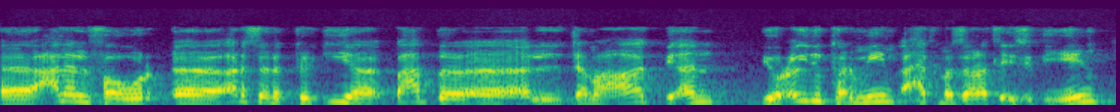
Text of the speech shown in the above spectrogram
على الفور أرسلت تركيا بعض الجماعات بأن يعيدوا ترميم أحد مزارات الإيزيديين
